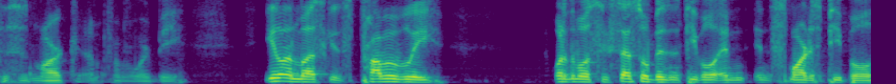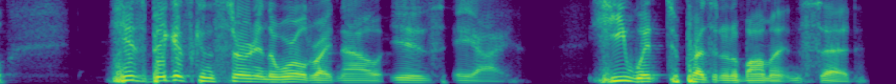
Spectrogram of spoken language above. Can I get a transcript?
This is Mark. I'm from Wordbee. Elon Musk is probably one of the most successful business people and, and smartest people. His biggest concern in the world right now is AI. He went to President Obama and said,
